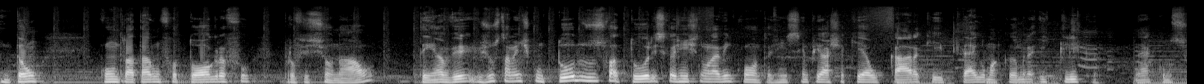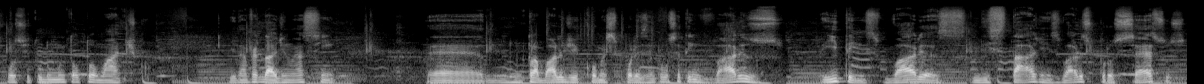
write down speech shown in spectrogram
Então, contratar um fotógrafo profissional tem a ver justamente com todos os fatores que a gente não leva em conta. A gente sempre acha que é o cara que pega uma câmera e clica, né? Como se fosse tudo muito automático. E na verdade não é assim. É, trabalho de e-commerce, por exemplo, você tem vários itens, várias listagens, vários processos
